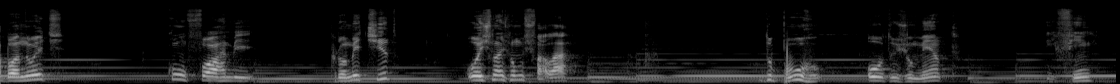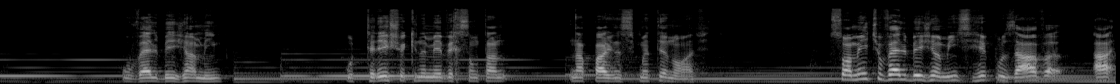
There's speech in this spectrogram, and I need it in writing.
boa noite. Conforme prometido, hoje nós vamos falar do burro ou do jumento, enfim, o velho Benjamin. O trecho aqui na minha versão está na página 59. Somente o velho Benjamin se recusava a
